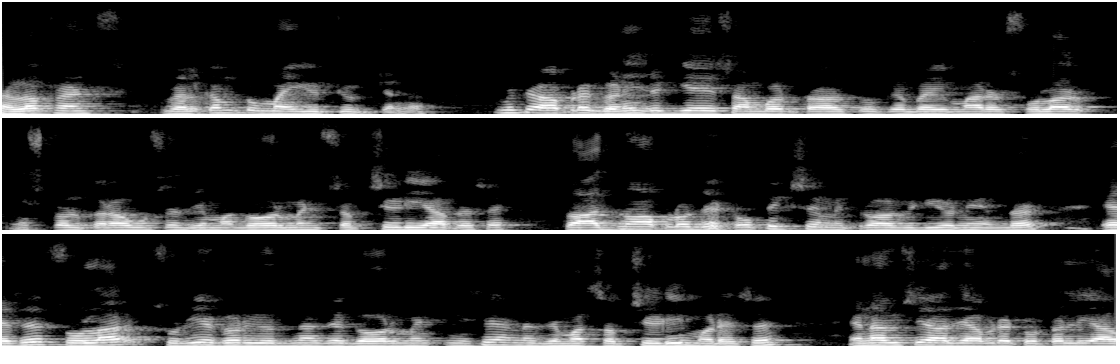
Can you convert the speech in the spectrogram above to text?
Hello friends welcome to my YouTube channel મિત્રો, આપણે ઘણી જગ્યાએ સાંભળતા હશું કે ભાઈ મારે સોલાર ઇન્સ્ટોલ કરાવવું છે, જેમાં ગવર્મેન્ટ સબસિડી આપે છે. તો આજનો આપણો જે ટોપિક છે મિત્રો, આ વિડીયોની અંદર, એ છે સોલાર સૂર્યઘર યોજના જે ગવર્મેન્ટની છે અને જેમાં સબસિડી મળે છે. એના વિશે આજે આપણે ટોટલી આ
